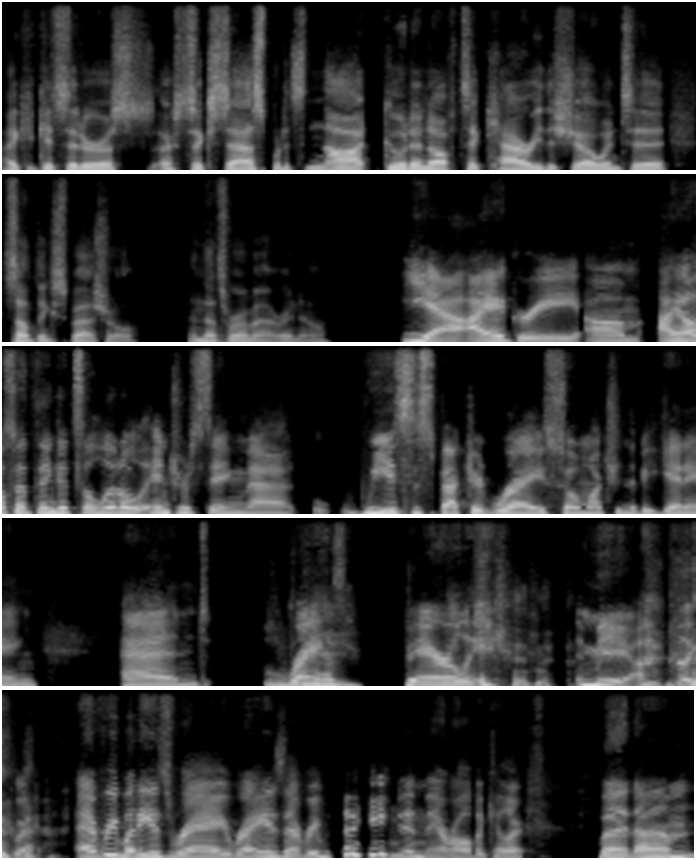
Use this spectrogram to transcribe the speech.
I could consider a success, but it's not good enough to carry the show into something special, and that's where I'm at right now. Yeah, I agree. Um, I also think it's a little interesting that we suspected Ray so much in the beginning, and Ray has barely Mia. Like everybody is Ray. Ray is everybody, Mhm. and they're all the killer. But um,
